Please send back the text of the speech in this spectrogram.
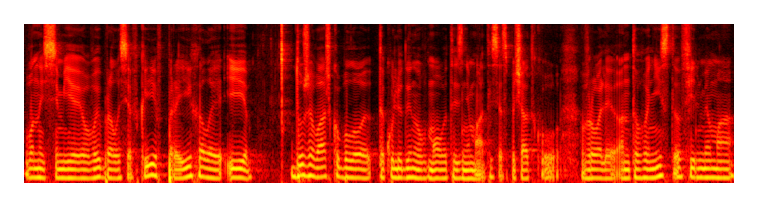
Вони з сім'єю вибралися в Київ, переїхали і. Дуже важко було таку людину вмовити зніматися. Спочатку в ролі антагоніста в фільмі Ма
